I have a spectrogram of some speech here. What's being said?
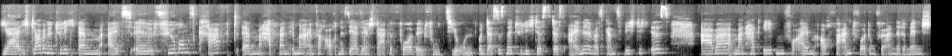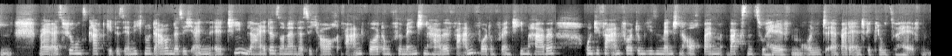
Ja, ich glaube natürlich, ähm, als äh, Führungskraft ähm, hat man immer einfach auch eine sehr, sehr starke Vorbildfunktion. Und das ist natürlich das, das eine, was ganz wichtig ist. Aber man hat eben vor allem auch Verantwortung für andere Menschen. Weil als Führungskraft geht es ja nicht nur darum, dass ich ein äh, Team leite, sondern dass ich auch Verantwortung für Menschen habe, Verantwortung für ein Team habe und die Verantwortung, diesen Menschen auch beim Wachsen zu helfen und äh, bei der Entwicklung zu helfen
